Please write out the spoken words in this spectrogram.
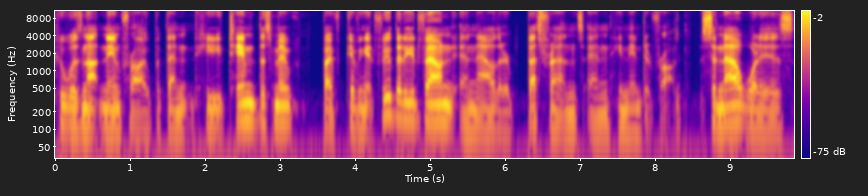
who was not named Frog, but then he tamed this mimic by giving it food that he had found, and now they're best friends, and he named it Frog. So now what is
